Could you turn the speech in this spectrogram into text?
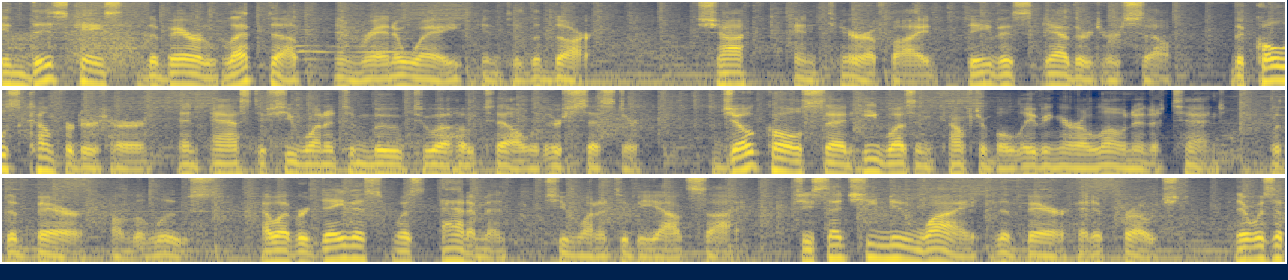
In this case, the bear leapt up and ran away into the dark. Shocked and terrified, Davis gathered herself. The Coles comforted her and asked if she wanted to move to a hotel with her sister. Joe Cole said he wasn't comfortable leaving her alone in a tent with a bear on the loose. However, Davis was adamant she wanted to be outside. She said she knew why the bear had approached. There was a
